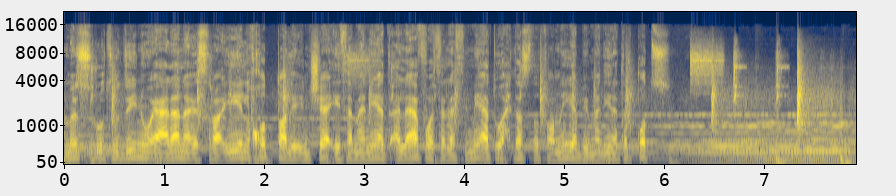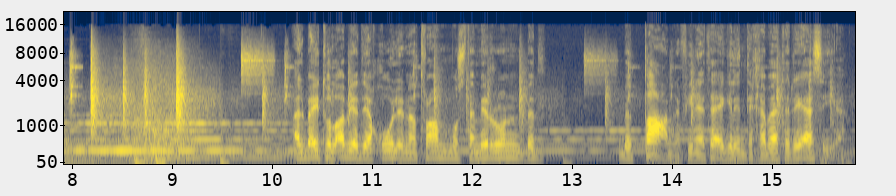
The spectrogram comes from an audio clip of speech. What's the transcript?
مصر تدين إعلان إسرائيل خطة لإنشاء 8300 وحدة استيطانية بمدينة القدس. البيت الأبيض يقول إن ترامب مستمر بالطعن في نتائج الانتخابات الرئاسية.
